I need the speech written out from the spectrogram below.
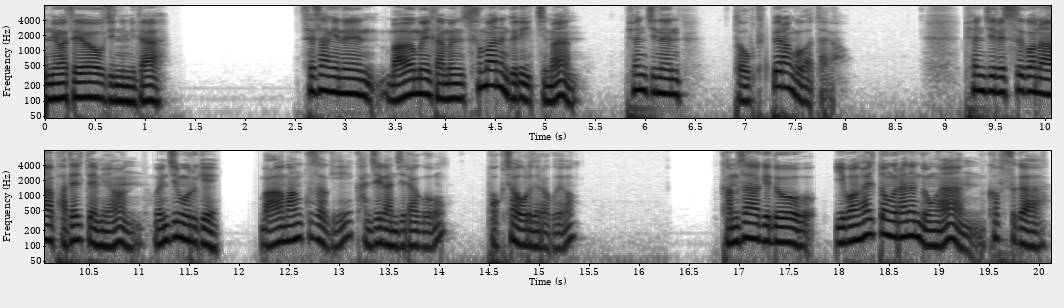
안녕하세요, 우진입니다. 세상에는 마음을 담은 수많은 글이 있지만 편지는 더욱 특별한 것 같아요. 편지를 쓰거나 받을 때면 왠지 모르게 마음 한구석이 간질간질하고 벅차오르더라고요. 감사하게도 이번 활동을 하는 동안 컵스가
